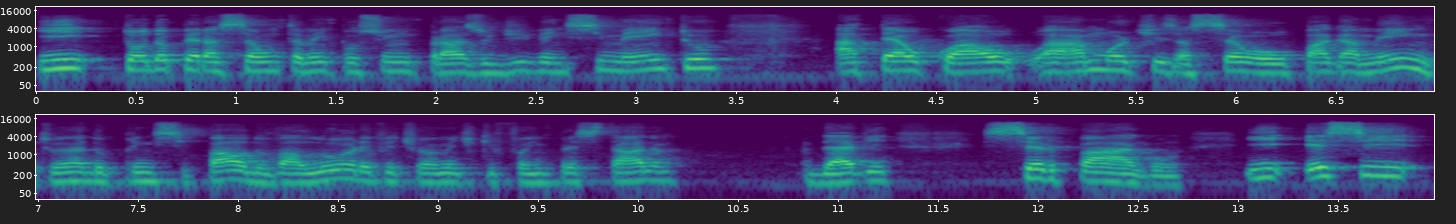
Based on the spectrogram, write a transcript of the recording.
e toda operação também possui um prazo de vencimento até o qual a amortização ou o pagamento né, do principal, do valor efetivamente que foi emprestado, deve ser pago. E esse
